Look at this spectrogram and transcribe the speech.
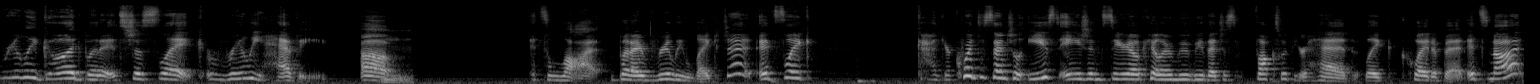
really good but it's just like really heavy um it's a lot but i really liked it it's like god your quintessential east asian serial killer movie that just fucks with your head like quite a bit it's not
